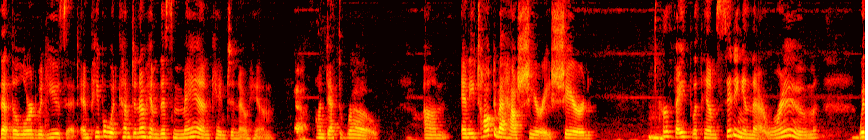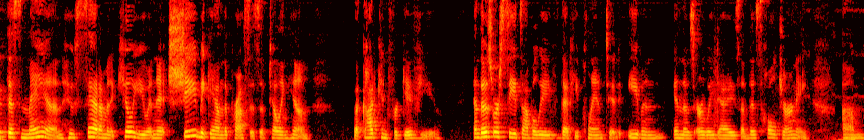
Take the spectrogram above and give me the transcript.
that the Lord would use it and people would come to know him. This man came to know him yeah. on death row um, and he talked about how Sherry shared her faith with him sitting in that room with this man who said, I'm going to kill you. And that she began the process of telling him, but God can forgive you. And those were seeds, I believe, that he planted even in those early days of this whole journey. Um,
